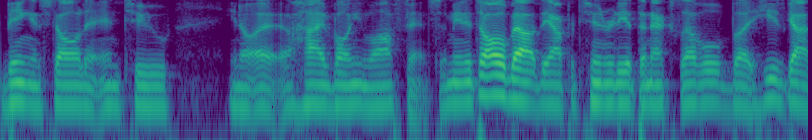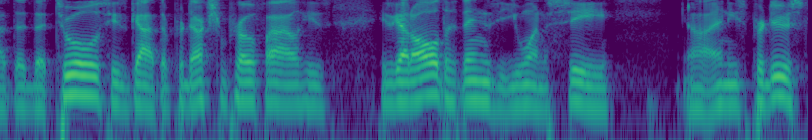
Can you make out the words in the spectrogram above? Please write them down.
being installed into you know, a, a, high volume offense. I mean, it's all about the opportunity at the next level, but he's got the, the tools, he's got the production profile, he's he's got all the things that you want to see, uh, and he's produced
